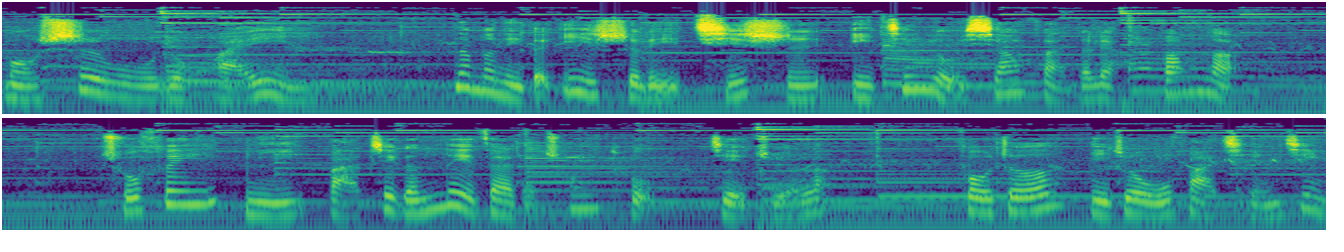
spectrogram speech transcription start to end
某事物有怀疑，那么你的意识里其实已经有相反的两方了，除非你把这个内在的冲突解决了，否则你就无法前进。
